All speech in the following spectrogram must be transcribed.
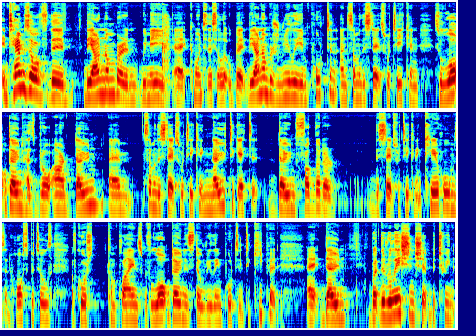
in terms of the, the R number, and we may uh, come on to this a little bit, the R number is really important and some of the steps were taken. So lockdown has brought R down. Um, some of the steps we're taking now to get it down further are the steps we're taking in care homes and hospitals. Of course, compliance with lockdown is still really important to keep it uh, down. But the relationship between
